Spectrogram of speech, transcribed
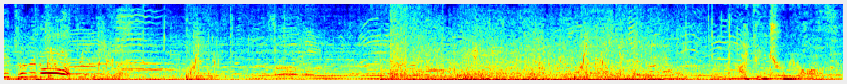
Can turn it off! I can turn it off.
